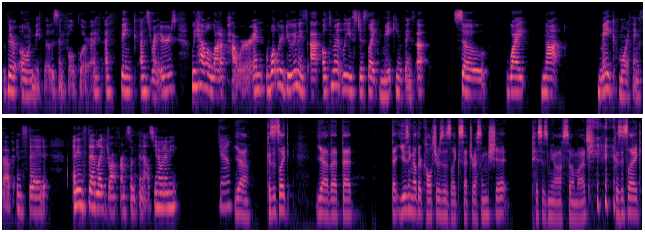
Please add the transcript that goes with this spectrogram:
their own mythos and folklore. I, I think as writers, we have a lot of power. And what we're doing is uh, ultimately it's just like making things up. So why not make more things up instead and instead like draw from something else? You know what I mean? Yeah. Yeah. Cause it's like, yeah, that, that, that using other cultures as like set dressing shit pisses me off so much. Cause it's like,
